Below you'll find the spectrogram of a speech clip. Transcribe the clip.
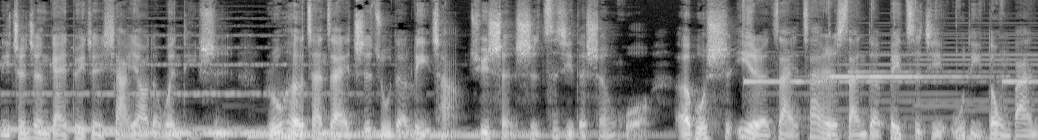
你真正该对症下药的问题是如何站在知足的立场去审视自己的生活，而不是一而再、再而三的被自己无底洞般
